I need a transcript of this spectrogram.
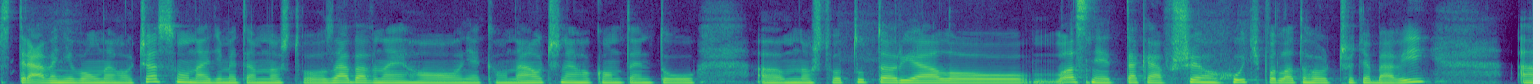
strávenie voľného času. Nájdeme tam množstvo zábavného, nejakého náučného kontentu, uh, množstvo tutoriálov, vlastne taká všeho chuť podľa toho, čo ťa baví. A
